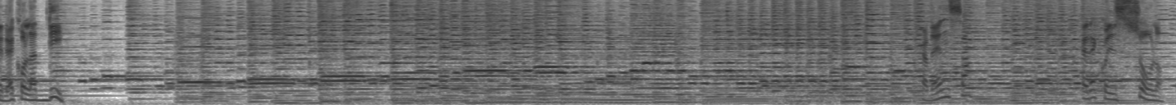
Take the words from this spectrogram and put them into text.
ed ecco la D. Cadenza ed ecco il solo.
